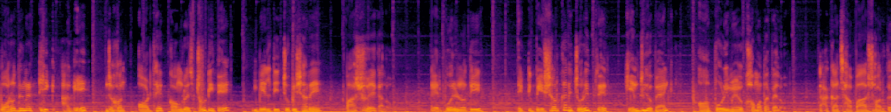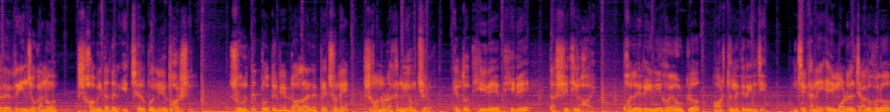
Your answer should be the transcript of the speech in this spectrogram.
বড়দিনের ঠিক আগে যখন অর্ধেক কংগ্রেস ছুটিতে বিলটি চুপিসারে পাশ হয়ে গেল, এর পরিণতি একটি বেসরকারি চরিত্রের কেন্দ্রীয় ব্যাংক অপরিমেয় ক্ষমতা পেল। টাকা ছাপা, সরকারের ঋণ জোগানো, সবই তাদের ইচ্ছের উপর নির্ভরশীল। শুরুতে প্রতিটি ডলারের পেছনে স্বর্ণ রাখার নিয়ম ছিল। কিন্তু ধীরে ধীরে তা শিথিল হয়। ফলে ঋণই হয়ে উঠল অর্থনীতির ইঞ্জিন। যেখানেই এই মডেল চালু হলো,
